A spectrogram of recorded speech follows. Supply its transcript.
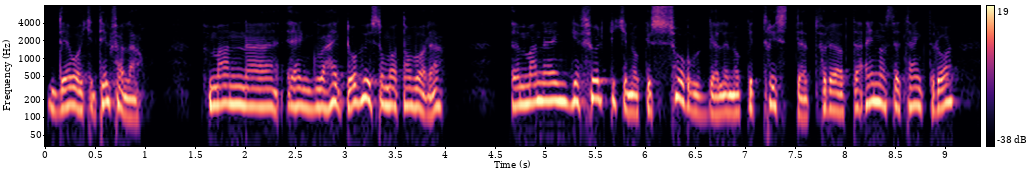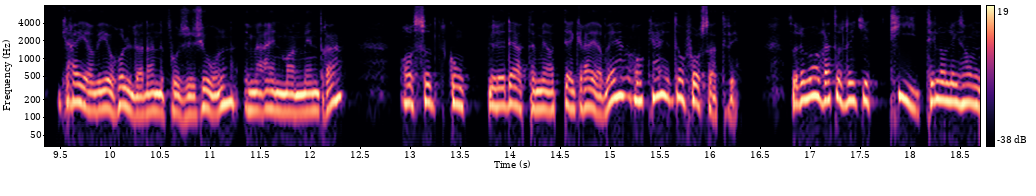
Det var ikke tilfellet. Men uh, jeg var helt overbevist om at han var det. Eh, men jeg følte ikke noe sorg eller noe tristhet, for det eneste jeg tenkte da, greier vi å holde denne posisjonen med én mann mindre? Og så konkluderte jeg med at det greier vi, ok, da fortsetter vi. Så det var rett og slett ikke tid til å liksom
